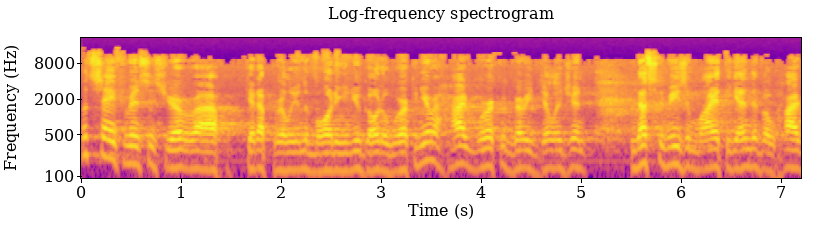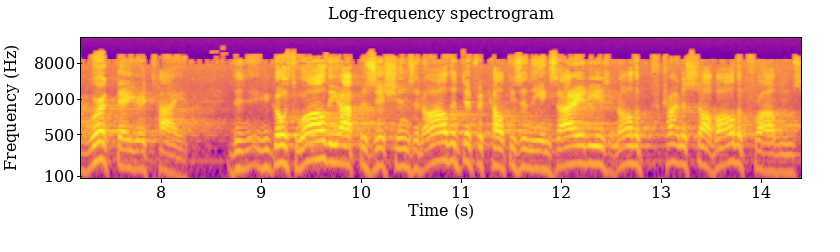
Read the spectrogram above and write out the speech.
Let's say, for instance, you uh, get up early in the morning and you go to work and you're a hard worker and very diligent, and that's the reason why at the end of a hard work day you're tired you go through all the oppositions and all the difficulties and the anxieties and all the trying to solve all the problems.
